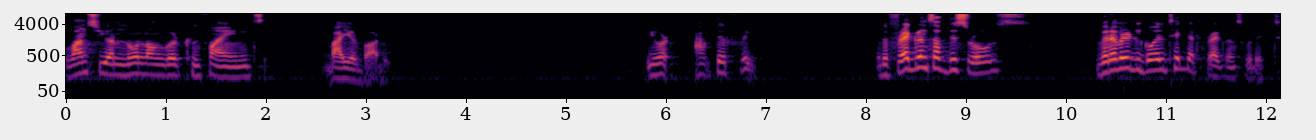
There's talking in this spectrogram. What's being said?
once you are no longer confined by your body. You are out there free. The fragrance of this rose, wherever it will go, it'll take that fragrance with it.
